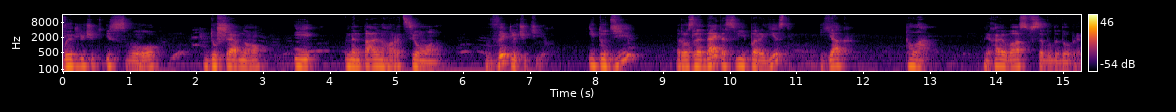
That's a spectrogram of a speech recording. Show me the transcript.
виключить із свого душевного і ментального раціону. Виключить їх. І тоді розглядайте свій переїзд як план. Нехай у вас все буде добре.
